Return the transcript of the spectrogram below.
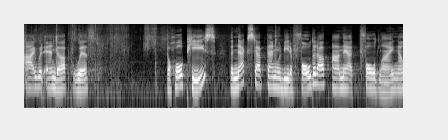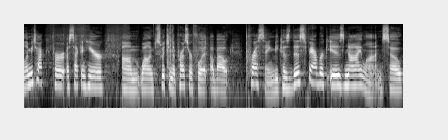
I would end up with the whole piece. The next step then would be to fold it up on that fold line. Now let me talk for a second here um, while I'm switching the presser foot about pressing because this fabric is nylon. So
